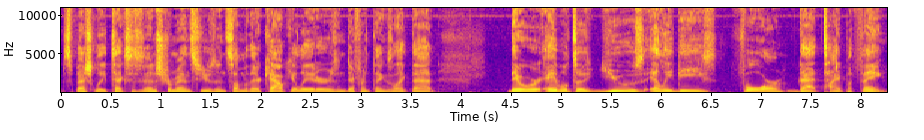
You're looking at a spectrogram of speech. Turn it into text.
especially texas instruments using some of their calculators and different things like that they were able to use leds for that type of thing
